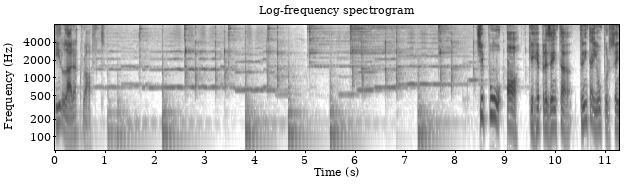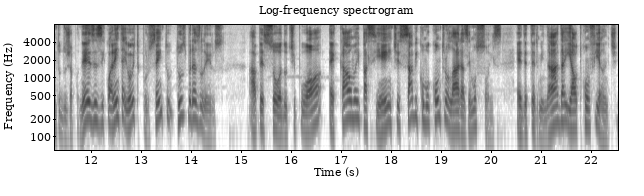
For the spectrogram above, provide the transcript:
e Lara Croft. Tipo O, que representa 31% dos japoneses e 48% dos brasileiros. A pessoa do tipo O é calma e paciente, sabe como controlar as emoções, é determinada e autoconfiante.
